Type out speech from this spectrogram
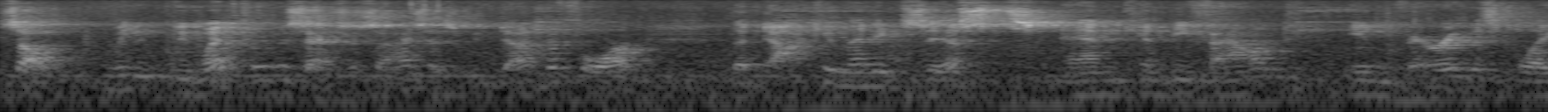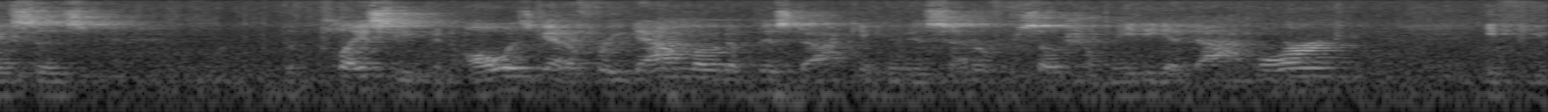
So we, we went through this exercise as we've done before. The document exists and can be found in various places. The place you can always get a free download of this document is centerforsocialmedia.org. If you,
